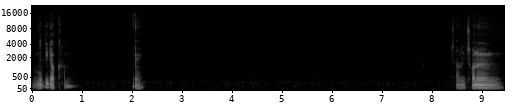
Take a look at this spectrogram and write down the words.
무기력함? 네. 참 저는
